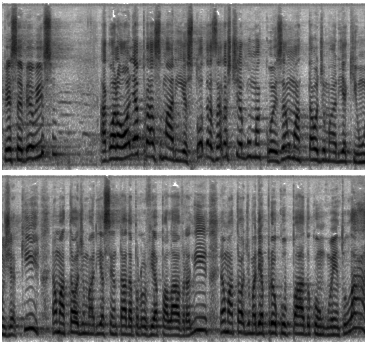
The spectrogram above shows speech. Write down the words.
Percebeu isso? Agora, olha para as Marias, todas elas tinham alguma coisa. É uma tal de Maria que unge aqui, é uma tal de Maria sentada para ouvir a palavra ali, é uma tal de Maria preocupada com o aguento lá,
